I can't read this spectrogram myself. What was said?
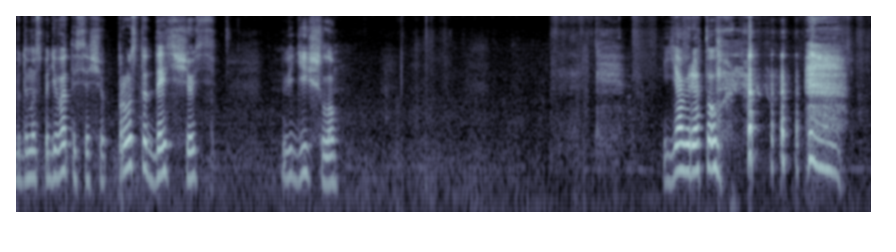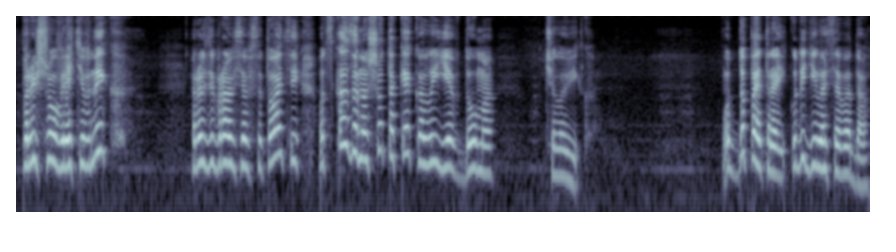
Будемо сподіватися, що просто десь щось відійшло. Я врятована. Прийшов рятівник розібрався в ситуації. От сказано, що таке, коли є вдома чоловік. От до Петра, куди ділася вода?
